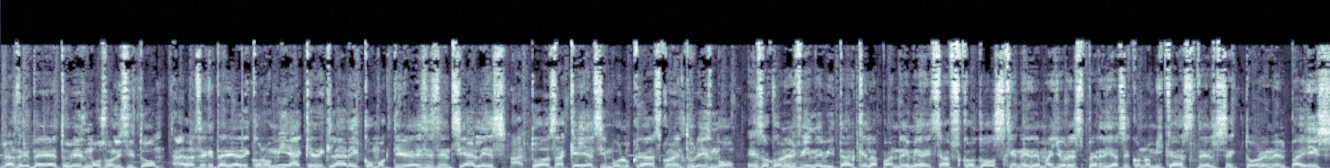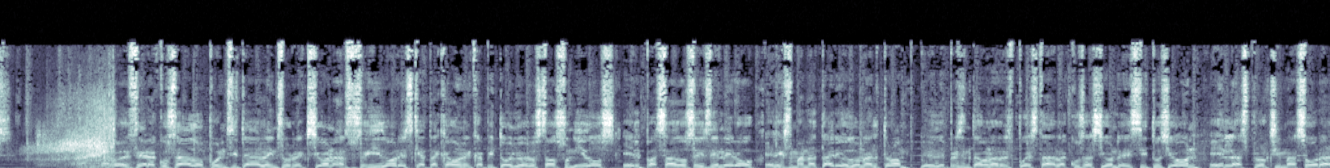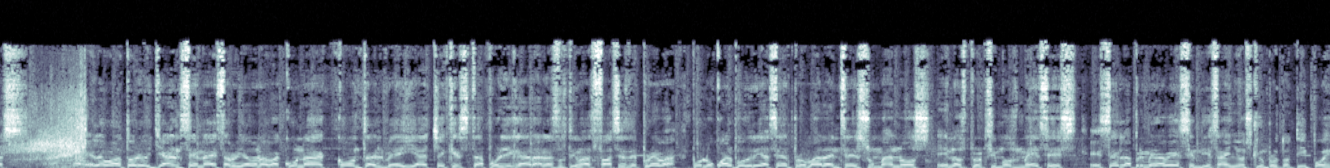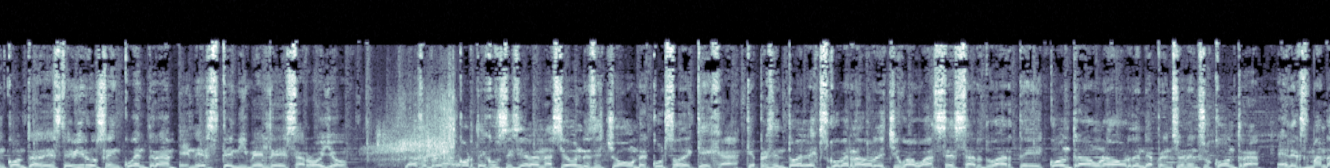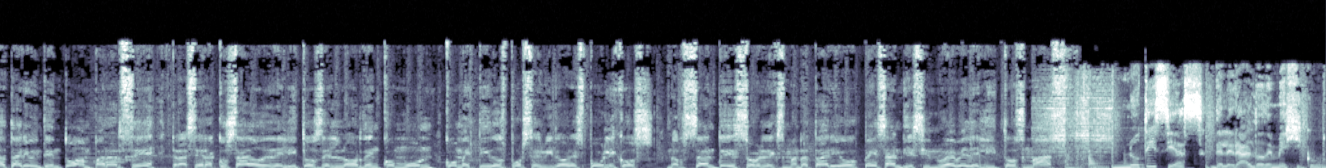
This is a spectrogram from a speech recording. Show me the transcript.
La Secretaría de Turismo solicitó a la Secretaría de Economía que declare como actividades esenciales a todas aquellas involucradas con el turismo. Eso con el fin de evitar que la pandemia de SARS-CoV-2 genere mayores pérdidas económicas del sector en el país. Luego de ser acusado por incitar a la insurrección a sus seguidores que atacaron el Capitolio de los Estados Unidos el pasado 6 de enero, el exmandatario Donald Trump debe de presentar una respuesta a la acusación de destitución en las próximas horas. El laboratorio Janssen ha desarrollado una vacuna contra el VIH que está por llegar a las últimas fases de prueba, por lo cual podría ser probada en seres humanos en los próximos meses. Esta es la primera vez en 10 años que un prototipo en contra de este virus se encuentra en este nivel de desarrollo. La Suprema Corte de Justicia de la Nación desechó un recurso de queja que presentó el ex gobernador de Chihuahua, César Duarte, contra una orden de aprehensión en su contra. El exmandatario intentó ampararse tras ser acusado de delitos del orden común cometidos por servidores públicos. No obstante, sobre el exmandatario pesan 19 delitos más. Noticias del Heraldo de México.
